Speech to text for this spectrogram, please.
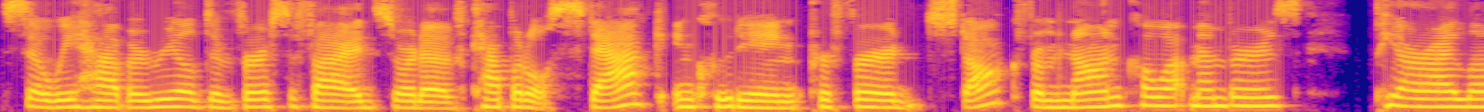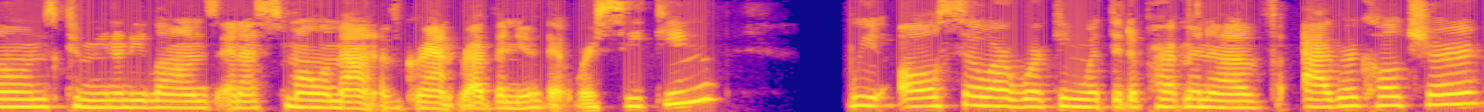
So we have a real diversified sort of capital stack, including preferred stock from non co op members, PRI loans, community loans, and a small amount of grant revenue that we're seeking. We also are working with the Department of Agriculture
